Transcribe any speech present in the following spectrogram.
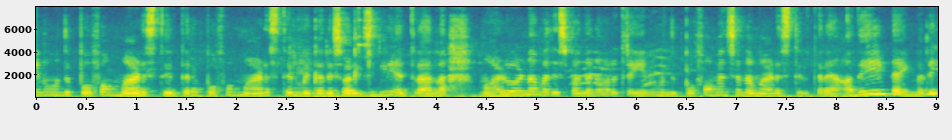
ಏನೋ ಒಂದು ಪರ್ಫಾಮ್ ಮಾಡಿಸ್ತಿರ್ತಾರೆ. ಪರ್ಫಾಮ್ ಮಾಡಿಸ್ತಿರ್ಬೇಕಾದ್ರೆ ಸಾರಿ ಗಿಲ್ಲಿ ಹತ್ರ ಅಲ್ಲ, ಮಾಳು ಅಣ್ಣ ಮತ್ತು ಸ್ಪಂದನ ಹತ್ರ ಏನೋ ಒಂದು ಪರ್ಫಾಮೆನ್ಸನ್ನು ಮಾಡಿಸ್ತಿರ್ತಾರೆ. ಅದೇ ಟೈಮಲ್ಲಿ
